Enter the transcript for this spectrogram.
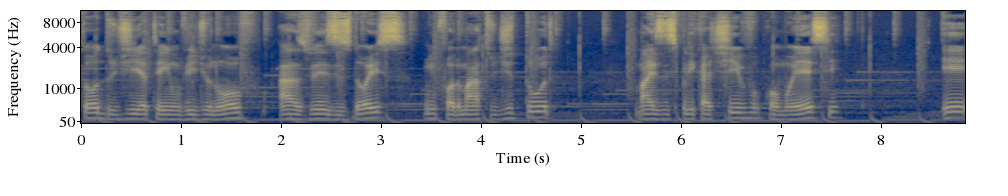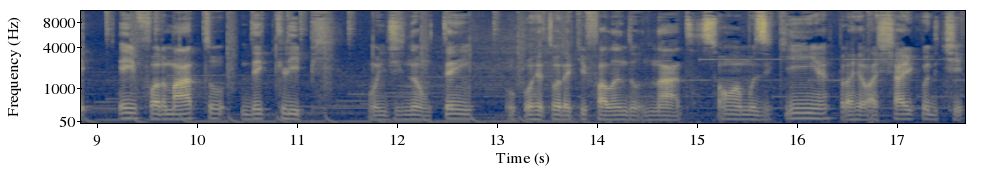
todo dia tem um vídeo novo, às vezes dois, em formato de tour, mais explicativo como esse, e em formato de clipe, onde não tem o corretor aqui falando nada, só uma musiquinha para relaxar e curtir.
